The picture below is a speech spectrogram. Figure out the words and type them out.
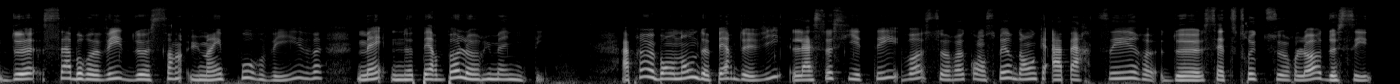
de s'abreuver de sang humain pour vivre, mais ne perdent pas leur humanité. Après un bon nombre de pertes de vie, la société va se reconstruire donc à partir de cette structure-là, de ces,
